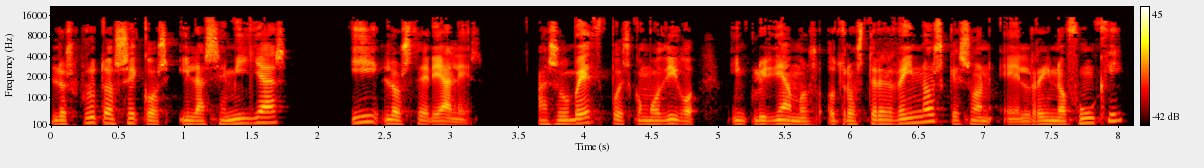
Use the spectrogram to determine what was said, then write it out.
los frutos secos y las semillas y los cereales. A su vez, pues como digo, incluiríamos otros tres reinos que son el reino fungi,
